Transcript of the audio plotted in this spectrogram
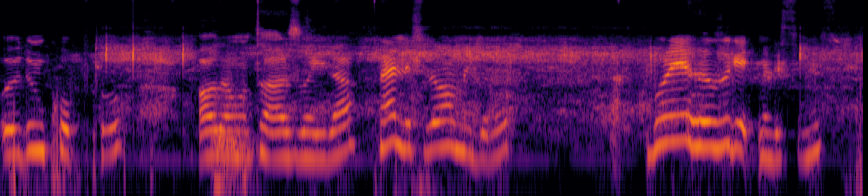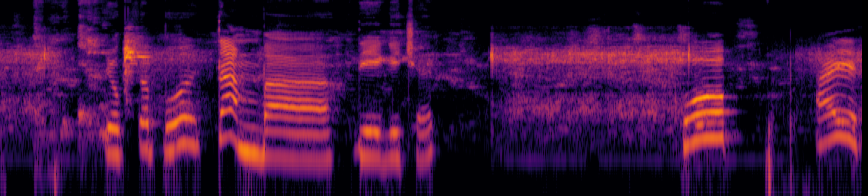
ödüm, koptu. Adamın tarzıyla. Neyse devam ediyoruz. Buraya hızlı geçmelisiniz. Yoksa bu tamba diye geçer. Hop. Hayır.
